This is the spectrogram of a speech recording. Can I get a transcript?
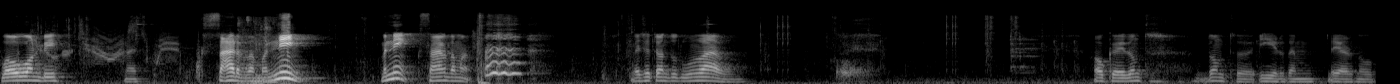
Low 1B. Nice. Que sarda, maninho! Maninho, que sarda, mano. Deixa tanto de lado. Okay, don't don't hear them. They are noob.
